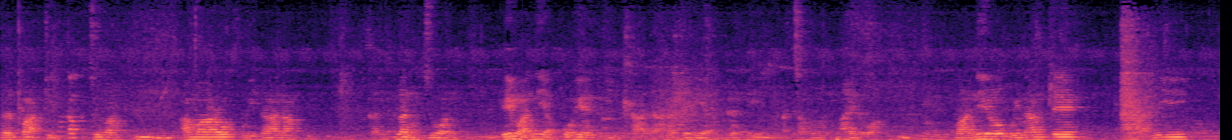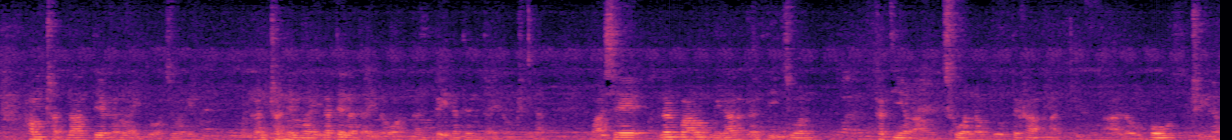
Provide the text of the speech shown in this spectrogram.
lal pa ti tak chunga amaro pui na na kan plan chuan ke ma ni a po hian in thla da na te hi an mun ni a chang ai lo ma ni ro pui nam te ma ni ham that nam te kan ngai to chuan in kan than he mai na te na dai lo kan pe na ten dai lo thina. Ma se lar pa ro pui na kan ti chuan ka tiang ang chuan lam tu te kha a lo bo thina.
